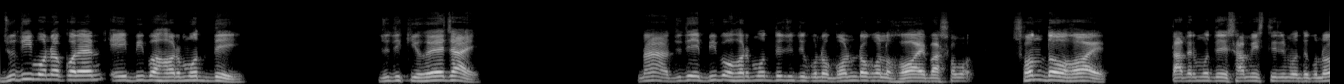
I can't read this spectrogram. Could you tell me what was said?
যদি মনে করেন এই বিবাহর মধ্যে যদি কি হয়ে যায়? না, যদি এই বিবাহের মধ্যে যদি কোনো গন্ডগোল হয় বা সন্দেহ হয়, তাদের মধ্যে স্বামী স্ত্রীর মধ্যে কোনো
